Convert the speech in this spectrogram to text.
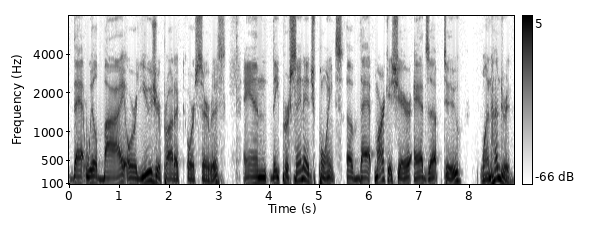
that will buy or use your product or service. And the percentage points of that market share adds up to 100,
